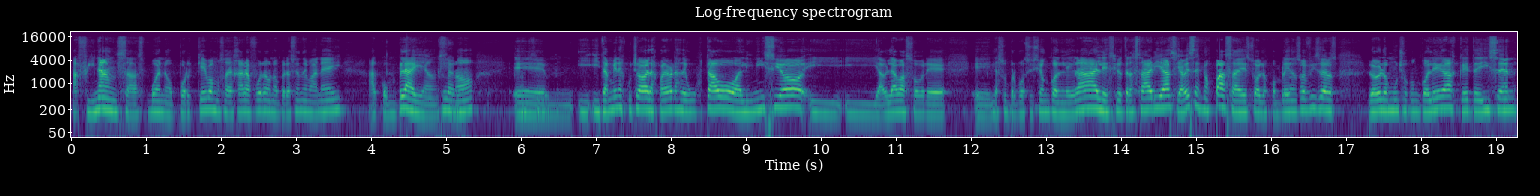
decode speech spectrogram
a finanzas. Bueno, ¿por qué vamos a dejar afuera de una operación de Money a compliance? ¿no? Eh, y, también escuchaba las palabras de Gustavo al inicio y, hablaba sobre eh, la superposición con legales y otras áreas. Y a veces nos pasa eso a los compliance officers. Lo hablo mucho con colegas que te dicen,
